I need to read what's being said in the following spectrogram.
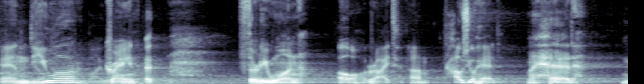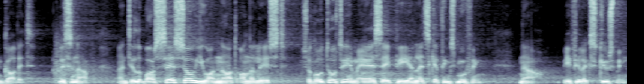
And you are? Crane. Uh, 31. Oh, right. Um, how's your head? My head? Got it. Listen up. Until the boss says so, you are not on the list. So go talk to him ASAP and let's get things moving. Now, if you'll excuse me.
